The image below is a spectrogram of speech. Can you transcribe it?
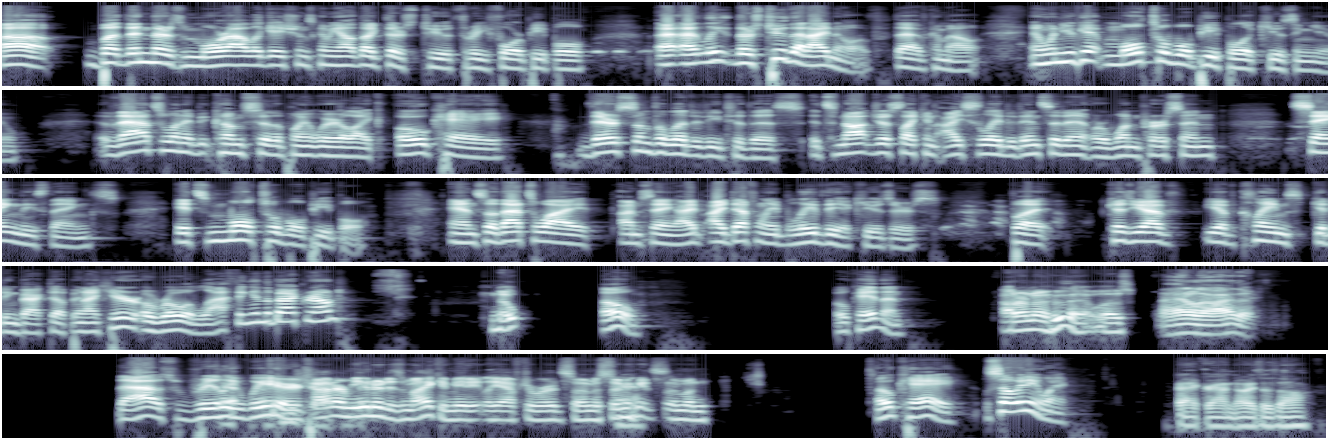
Uh, but then there's more allegations coming out. Like there's two, three, four people. At, at least there's two that I know of that have come out. And when you get multiple people accusing you, that's when it becomes to the point where you're like, okay, there's some validity to this. It's not just like an isolated incident or one person saying these things. It's multiple people. And so that's why I'm saying I, I definitely believe the accusers. But because you have you have claims getting backed up and I hear Aroah laughing in the background. Nope. Oh. Okay then. I don't know who that was. I don't know either. That was really Yeah, weird. sure. Connor muted his mic immediately afterwards, so I'm assuming Yeah. it's someone. Okay. So anyway, Background noise is all.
